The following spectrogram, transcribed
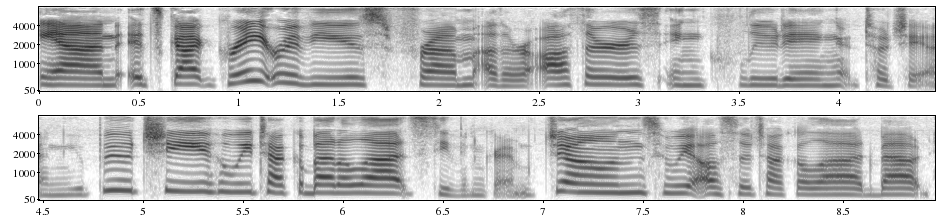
And it's got great reviews from other authors, including Tochi Onyebuchi, who we talk about a lot, Stephen Graham Jones, who we also talk a lot about,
